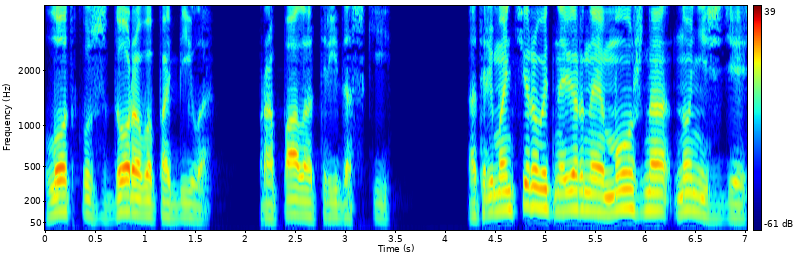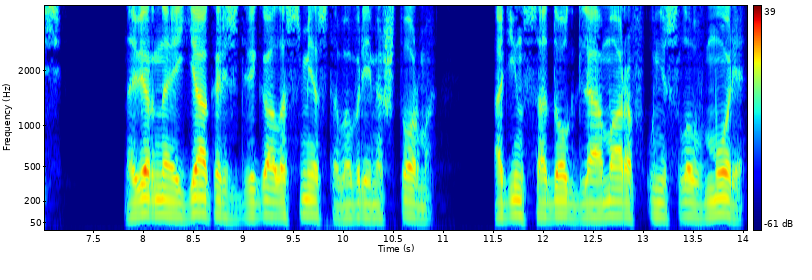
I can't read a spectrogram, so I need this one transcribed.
Лодку здорово побило. Пропало три доски. Отремонтировать, наверное, можно, но не здесь. Наверное, якорь сдвигало с места во время шторма. Один садок для омаров унесло в море,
